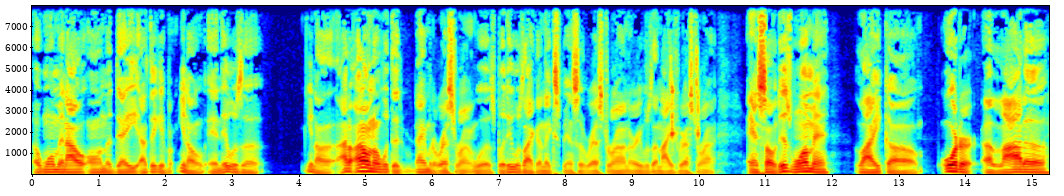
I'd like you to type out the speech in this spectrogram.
a woman out on a date. I think it, you know, and it was a, you know, I don't, I don't know what the name of the restaurant was, but it was like an expensive restaurant or it was a nice restaurant and so this woman like uh ordered a lot of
